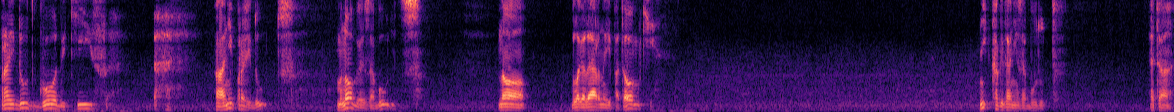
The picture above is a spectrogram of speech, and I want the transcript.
Пройдут годы, киса. А они пройдут, многое забудется. Но благодарные потомки никогда не забудут это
